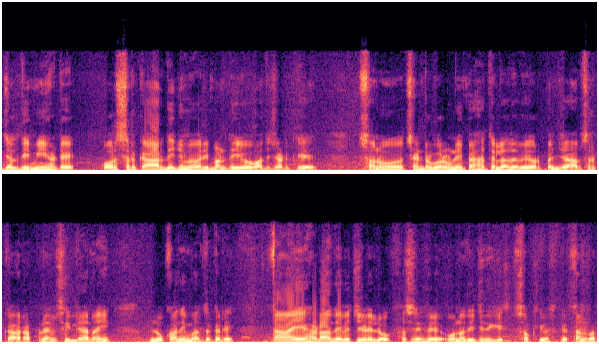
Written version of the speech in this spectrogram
ਜਲਦੀ ਮੀਂਹ ਹਟੇ ਔਰ ਸਰਕਾਰ ਦੀ ਜ਼ਿੰਮੇਵਾਰੀ ਬਣਦੀ ਹੈ ਉਹ ਵੱਧ ਚੜ ਕੇ ਸਾਨੂੰ ਸੈਂਟਰ ਗਵਰਨਮੈਂਟ ਨੇ ਪੈਸਾ ਤੇ ਲਾ ਦੇਵੇ ਔਰ ਪੰਜਾਬ ਸਰਕਾਰ ਆਪਣੇ ਵਸੀਲਿਆਂ ਰਾਹੀਂ ਲੋਕਾਂ ਦੀ ਮਦਦ ਕਰੇ ਤਾਂ ਇਹ ਹੜ੍ਹਾਂ ਦੇ ਵਿੱਚ ਜਿਹੜੇ ਲੋਕ ਫਸੇ ਹੋਏ ਉਹਨਾਂ ਦੀ ਜ਼ਿੰਦਗੀ ਸੌਖੀ ਹੋ ਸਕੇ। ਧੰਨਵਾਦ।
